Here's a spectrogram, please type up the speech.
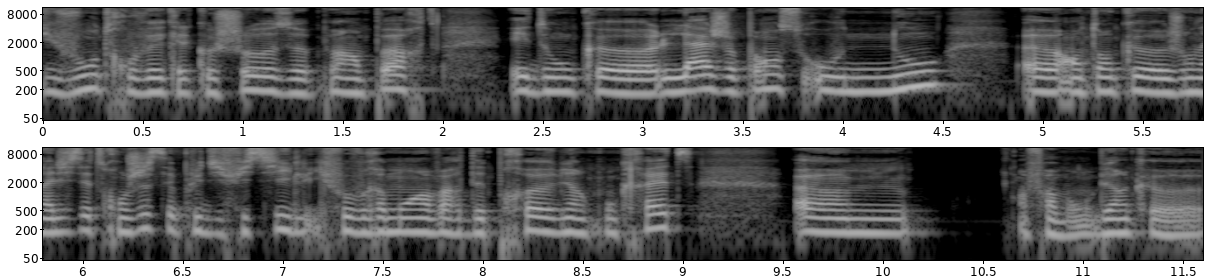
ils vont trouver quelque chose, peu importe. Et donc là, je pense où nous, en tant que journalistes étrangers, c'est plus difficile. Il faut vraiment avoir des preuves bien concrètes. enfin bon, bien que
